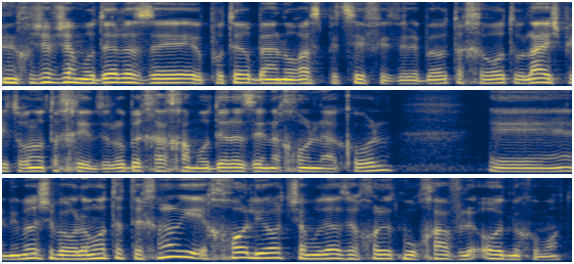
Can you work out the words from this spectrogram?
אני חושב שהמודל הזה פותר בעיה נורא ספציפית, ולבעיות אחרות אולי יש פתרונות אחרים, זה לא בהכרח המודל הזה נכון להכל. אה, אני אומר שבעולמות הטכנולוגי יכול להיות שהמודל הזה יכול להיות מורחב לעוד מקומות.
